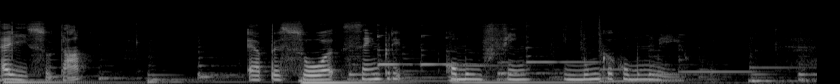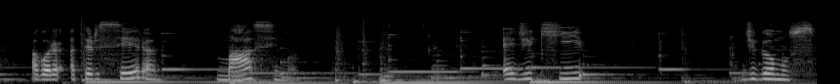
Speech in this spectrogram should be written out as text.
é isso, tá? É a pessoa sempre como um fim e nunca como um meio. Agora, a terceira máxima é de que, digamos,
